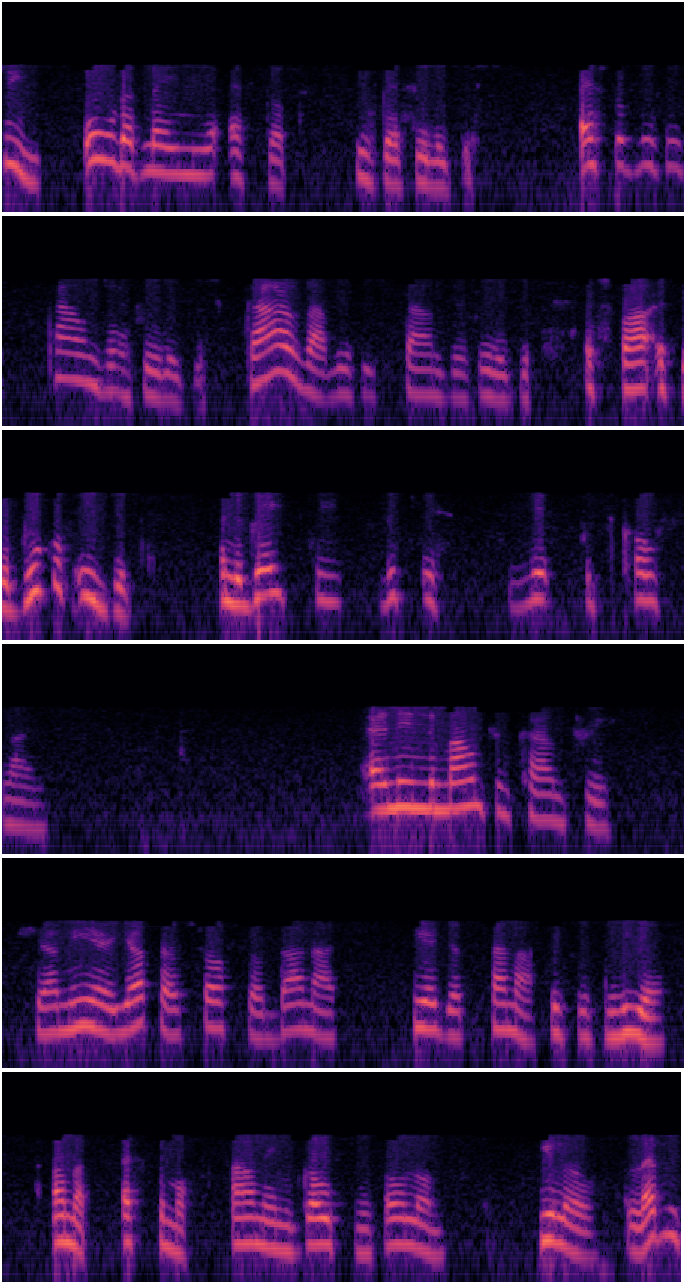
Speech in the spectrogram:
sea, all that lay near Ashdod is their villages. Ashdod with its towns and villages. Gaza with its towns and villages, as far as the brook of Egypt and the great sea which is with its coastline. And in the mountain country, Shamir, Yatta, Soso, Dana, Kirjat, Sana, which is Leah, Anak, Estimoth, Anim, Goshen, Holon, Hilo, 11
